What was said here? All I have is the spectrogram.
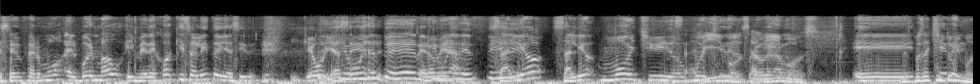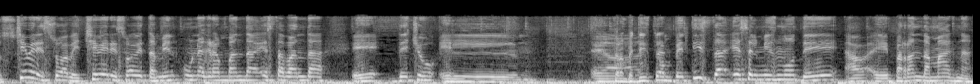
se enfermó el buen Mau y me dejó aquí solito y así ¿y qué voy a ¿Qué hacer? voy a hacer? pero ¿Qué voy mira a decir? salió salió muy chido muy chido el Salimos, programa. salimos. Eh, Después, ¿a quién chévere, tuvimos? Chévere Suave, Chévere Suave también una gran banda. Esta banda, eh, de hecho, el eh, ¿Trompetista? trompetista es el mismo de ah, eh, Parranda Magna.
